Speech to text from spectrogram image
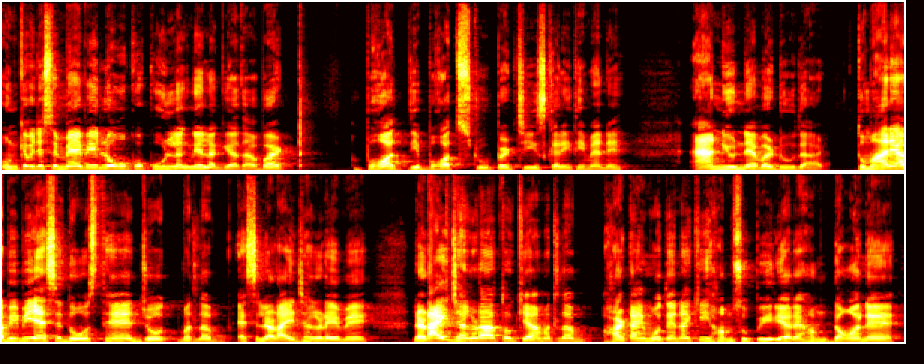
उनकी वजह से मैं भी लोगों को कूल लगने लग गया था बट बहुत, ये बहुत स्टूपिड चीज़ करी थी मैंने and you never do that तुम्हारे अभी भी ऐसे दोस्त हैं जो मतलब ऐसे लड़ाई झगड़े में लड़ाई झगड़ा तो क्या मतलब हर टाइम होते हैं ना कि हम सुपीरियर है, हम डॉन है,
